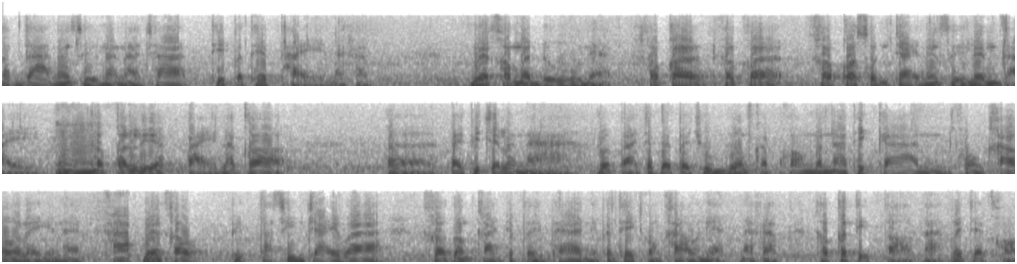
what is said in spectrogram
สัปดาห์หนังสือนานาชาติที่ประเทศไทยนะครับ เมื่อเขามาดูเนี่ยเขาก็เขาก็เขาก็สนใจหนังสือเล่มใดอืมเขาก็เลือกไปแล้วก็เอ่อไปพิจารณาร่วมอาจจะไปประชุมร่วมกับกองบรรณาธิการของเขาอะไรอย่างเงี้ยนะครับเมื่อเขาตัดสินใจว่าเขาต้องการจะเผยแพร่ในประเทศของเขาเนี่ยนะครับเขาก็ติดต่อมาเพื่อจะขอ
